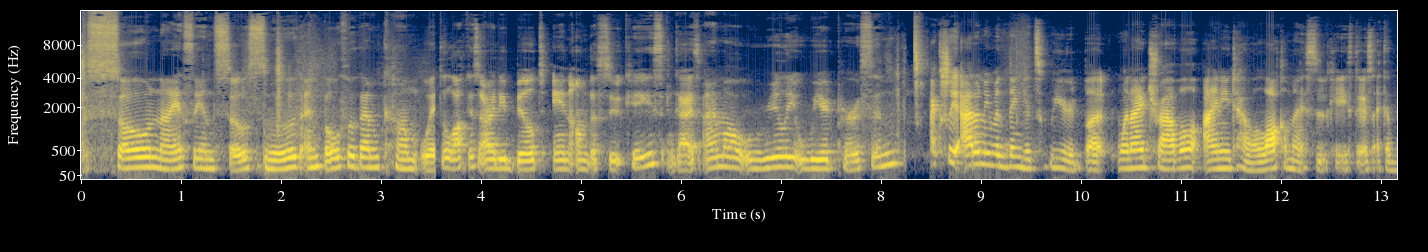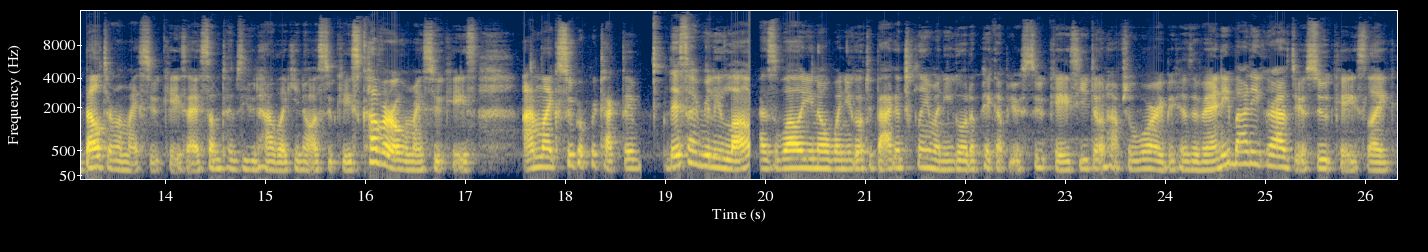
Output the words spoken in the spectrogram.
so nicely and so smooth. And both of them come with the lock is already built in on the suitcase. And guys, I'm a really weird person. Actually, I don't even think it's weird, but when I travel, I need to have a lock on my suitcase. There's like a belt around my suitcase. I sometimes even have like, you know, a suitcase cover over my suitcase. I'm like super protective. This I really love as well. You know, when you go to baggage claim and you go to pick up your suitcase, you don't have to worry because if anybody grabs your suitcase, like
